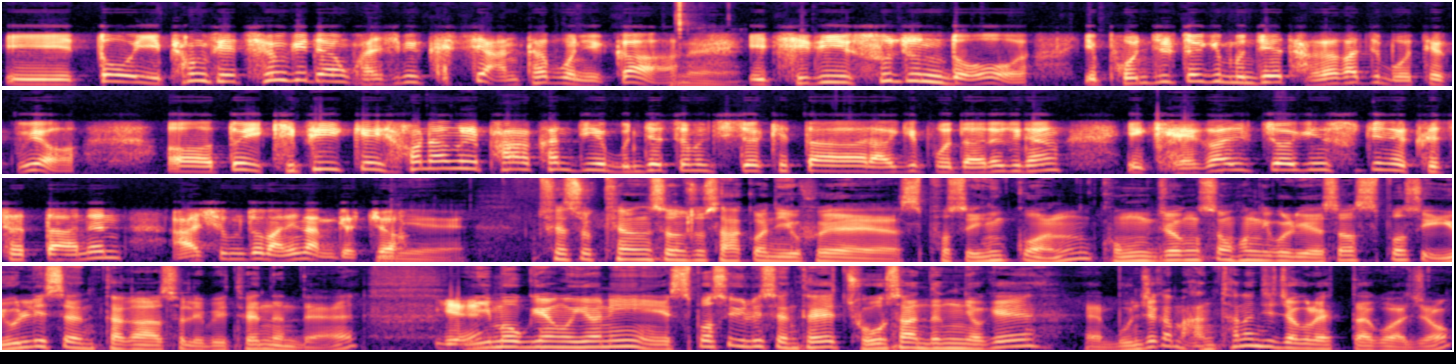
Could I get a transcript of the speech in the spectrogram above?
이또이 평소에 체육에 대한 관심이 크지 않다 보니까 네. 이 질의 수준도 이 본질적인 문제에 다가가지 못했고요. 어, 또 이 깊이 있게 현황을 파악한 뒤에 문제점을 지적했다라기보다는 그냥 이 개괄적인 수준에 그쳤다는 아쉬움도 많이 남겼죠. 예. 최숙현 선수 사건 이후에 스포츠 인권 공정성 확립을 위해서 스포츠 윤리센터가 설립이 됐는데 예. 이모경 의원이 스포츠 윤리센터의 조사 능력에 문제가 많다는 지적을 했다고 하죠.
